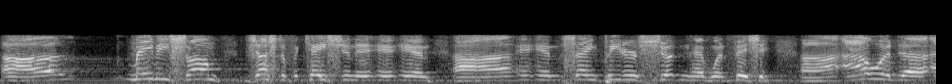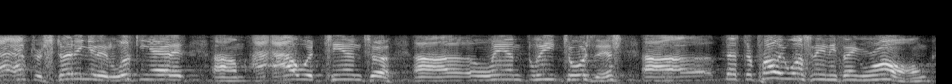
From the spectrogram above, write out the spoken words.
uh, maybe some justification in, in, uh, in saying Peter shouldn't have went fishing. Uh, I would, uh, after studying it and looking at it, um, I, I, would tend to uh, lean, lead towards this, that there probably wasn't anything wrong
